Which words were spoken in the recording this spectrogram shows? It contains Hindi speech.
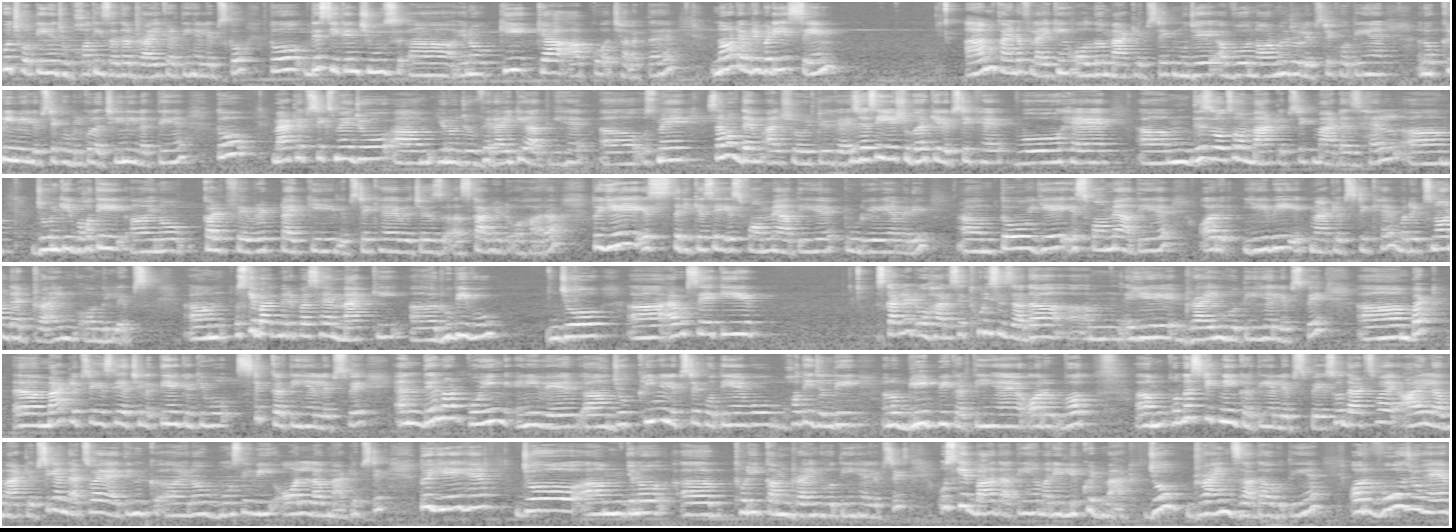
कुछ होती हैं जो बहुत ही ज़्यादा ड्राई करती हैं लिप्स को। तो this you can choose you know कि क्या आपको अच्छा लगता है। Not everybody same I am kind of liking all the matte lipstick मुझे अब वो नॉर्मल जो लिपस्टिक होती हैं नो क्रीमी लिपस्टिक वो बिल्कुल अच्छी नहीं लगती हैं। तो मैट लिपस्टिक्स में जो यू um, नो जो वेराइटी आती है uh, उसमें some of them I show it you guys जैसे ये शुगर की लिपस्टिक है वो है this is also matte lipstick matte as hell जो उनकी बहुत ही you know cult favourite type की लिपस्टिक है विच इज़ स्कारलेट ओहारा तो ये इस तरीके से इस फॉर्म में आती है टूट गई है मेरी। तो ये इस फॉर्म में आती है और ये भी एक मैट लिपस्टिक है but it's not that drying on the lips उसके बाद मेरे पास है मैक की रूबी uh, वू जो आई वुड से कि स्कारलेट ओहारा से थोड़ी सी ज़्यादा ये ड्राइंग होती है लिप्स पे बट मैट लिपस्टिक इसलिए अच्छी लगती हैं क्योंकि वो स्टिक करती हैं लिप्स पे and they are not going anywhere जो क्रीमी लिपस्टिक होती हैं, वो बहुत ही जल्दी यू नो ब्लीड भी करती हैं और बहुत उतना स्टिक नहीं करती हैं लिप्स पे। So that's why I love matte lipstick and that's why I think you know mostly we all love matte lipstick तो ये हैं जो यू नो थोड़ी कम ड्राइंग होती हैं लिपस्टिक्स उसके बाद आती हैं हमारी लिक्विड मैट जो ड्राइंग ज़्यादा होती हैं। और वो जो है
